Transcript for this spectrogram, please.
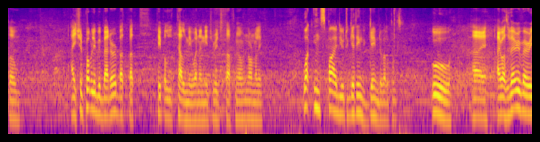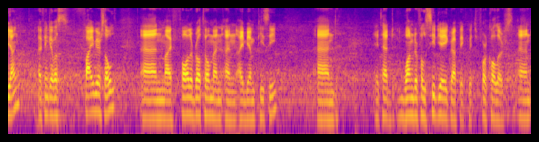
So I should probably be better, but, but people tell me when I need to read stuff normally. What inspired you to get into game development? Ooh, I, I was very, very young. I think I was five years old, and my father brought home an, an IBM PC, and it had wonderful CGA graphic with four colors, and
